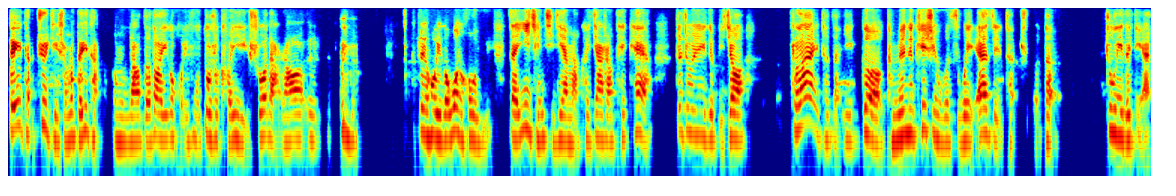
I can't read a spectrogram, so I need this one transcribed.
data 具体什么 data，嗯，然后得到一个回复都是可以说的，然后呃。最后一个问候语，在疫情期间嘛，可以加上 take care，这就是一个比较 polite 的一个 communication with we exit 的注意的点。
